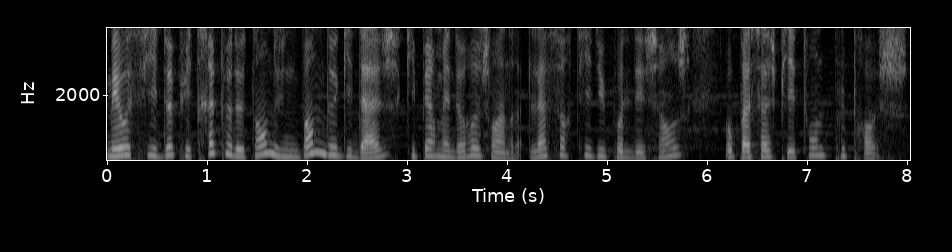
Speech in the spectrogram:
mais aussi depuis très peu de temps d'une bande de guidage qui permet de rejoindre la sortie du pôle d'échange au passage piéton le plus proche.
